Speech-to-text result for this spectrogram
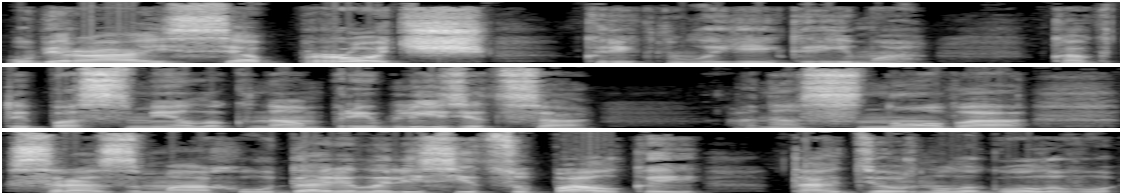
«Убирайся прочь!» — крикнула ей грима. «Как ты посмела к нам приблизиться?» Она снова с размаху ударила лисицу палкой — Та дернула голову,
